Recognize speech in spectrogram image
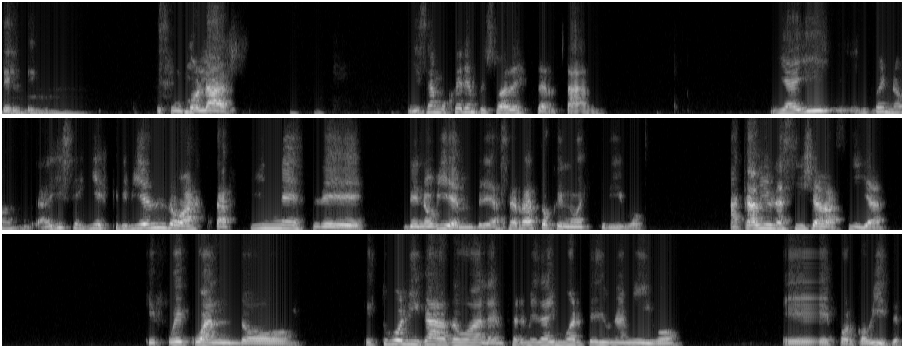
Este, mm. Es un collage. Y esa mujer empezó a despertar. Y ahí, bueno, ahí seguí escribiendo hasta fines de, de noviembre. Hace rato que no escribo. Acá había una silla vacía, que fue cuando estuvo ligado a la enfermedad y muerte de un amigo eh, por COVID.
